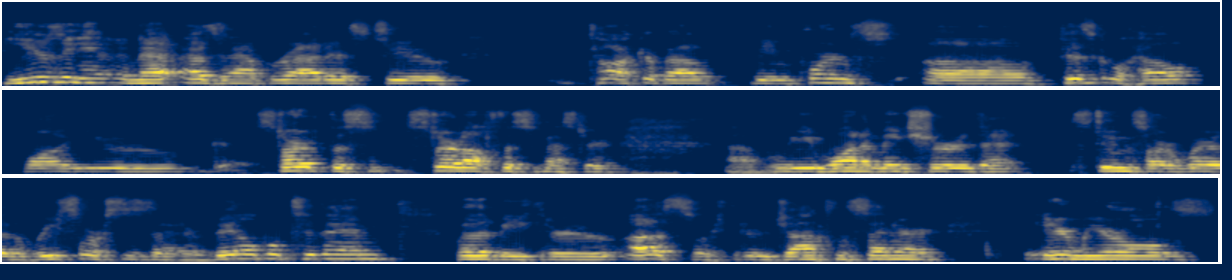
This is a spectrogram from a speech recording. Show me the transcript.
using it as an apparatus to talk about the importance of physical health while you start the start off the semester. Uh, we want to make sure that students are aware of the resources that are available to them, whether it be through us or through Johnson Center, intramurals,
